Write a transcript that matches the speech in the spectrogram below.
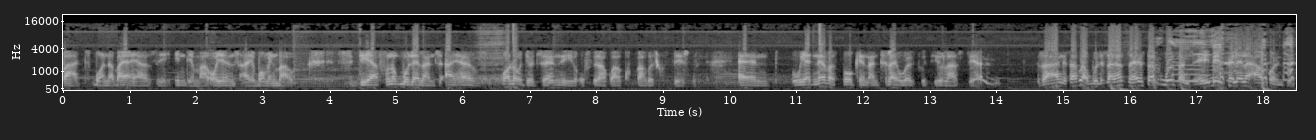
but bona bayayazi indima oyenzayo ebomini babo ndiyafuna ukubulela nje i have followed your journey ufika kwakho kwakwestation and we had never spoken until i worked with you last year zange sakuyabulisa sakubulisa nje ibe iphelela apho nje.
